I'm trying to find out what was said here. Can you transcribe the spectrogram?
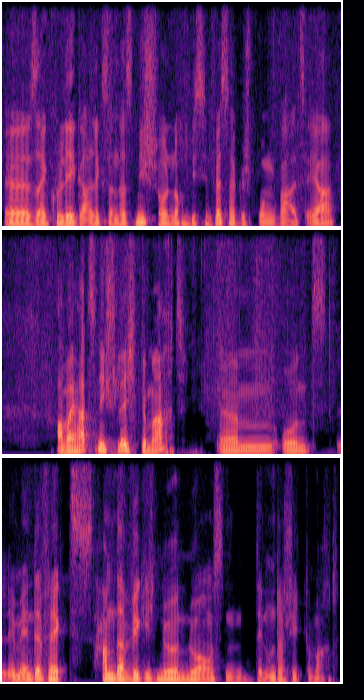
äh, sein Kollege Alexander Snischol noch ein bisschen besser gesprungen war als er. Aber er hat es nicht schlecht gemacht. Ähm, und im Endeffekt haben da wirklich nur Nuancen den Unterschied gemacht.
